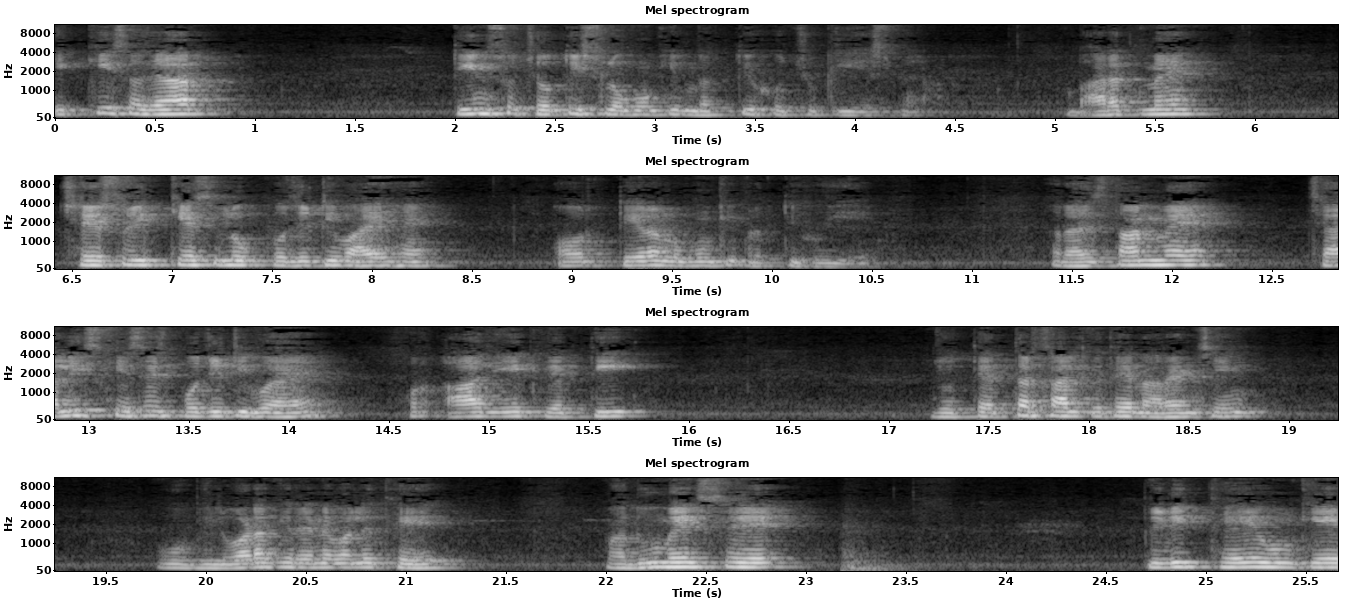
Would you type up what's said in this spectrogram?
इक्कीस हज़ार तीन सौ चौतीस लोगों की मृत्यु हो चुकी है इसमें। भारत में छह सौ इक्यासी लोग पॉजिटिव आए हैं और तेरह लोगों की मृत्यु हुई है। राजस्थान में चालीस केसेस पॉजिटिव आए हैं और आज एक व्यक्ति जो तिहत्तर साल के थे नारायण सिंह, वो भीलवाड़ा के रहने वाले थे। मधुमेह से पीड़ित थे, उनके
